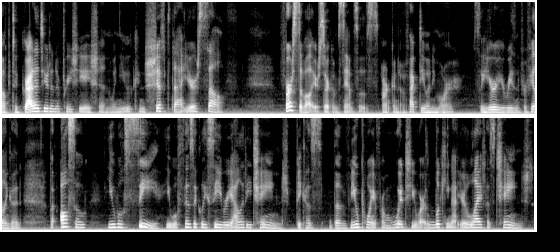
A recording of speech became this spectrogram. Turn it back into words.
up to gratitude and appreciation, when you can shift that yourself, first of all, your circumstances aren't going to affect you anymore. So you're your reason for feeling good. But also, you will see, you will physically see reality change because the viewpoint from which you are looking at your life has changed.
